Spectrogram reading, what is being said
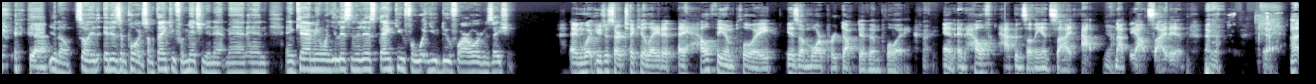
yeah. You know, so it, it is important. So thank you for mentioning that, man. And and Cami, when you listen to this, thank you for what you do for our organization. And what you just articulated, a healthy employee is a more productive employee. Right. And and health happens on the inside out, yeah. not the outside in. Yeah. Yeah. Uh,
